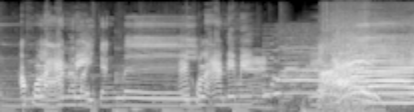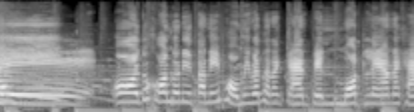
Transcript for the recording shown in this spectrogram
ำเอาคนละอันไหม อร่อยจังเลยไอ้คนละอันได้ไหมเอ้ยโอ้ยทุกคนดูดิตอนนี้ผมมีวิวัฒนาการเป็นมดแล้วนะคะ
